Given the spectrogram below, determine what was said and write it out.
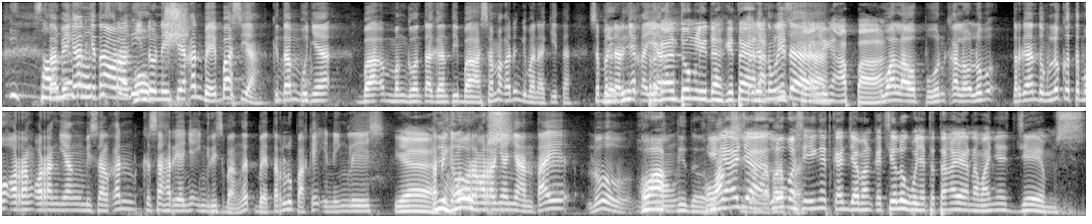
Ih, tapi kan kita orang tadi. Indonesia kan bebas ya. Kita punya ba- menggonta-ganti bahasa mah kadang gimana kita. Sebenarnya kayak Tergantung lidah kita tergantung enaknya lidah. spelling apa. Walaupun kalau lu tergantung lu ketemu orang-orang yang misalkan kesehariannya Inggris banget, better lu pakai in English. Ya. Tapi kalau orang-orangnya nyantai, lu Hoax ngomong gitu. hoax Gini juga aja, nggak lu apa-apa. masih inget kan zaman kecil lu punya tetangga yang namanya James.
